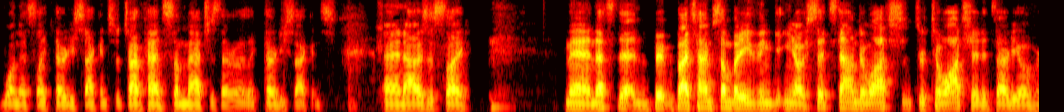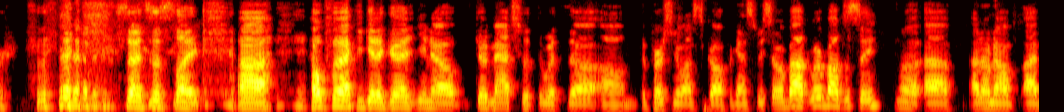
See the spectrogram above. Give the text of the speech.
one that's like 30 seconds, which I've had some matches that were like 30 seconds, and I was just like, man, that's the by the time somebody even you know sits down to watch to, to watch it, it's already over. so it's just like uh hopefully I can get a good, you know, good match with with the um the person who wants to go up against me. So about we're about to see. Uh, uh I don't know. I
